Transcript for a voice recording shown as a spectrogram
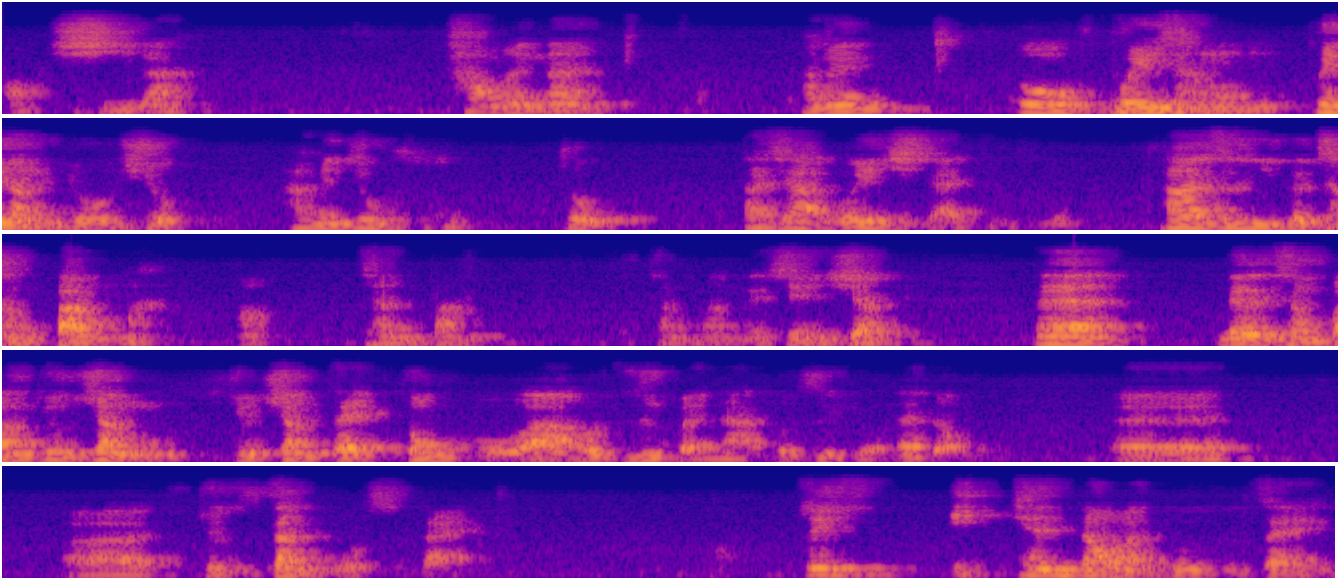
哦，希腊，他们呢，他们都非常非常优秀，他们就。就大家围起来，就是它是一个城邦嘛，啊，城邦，城邦的现象。那那个城邦就像就像在中国啊或日本啊，都是有那种，呃，呃，就是战国时代，所以一天到晚都是在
